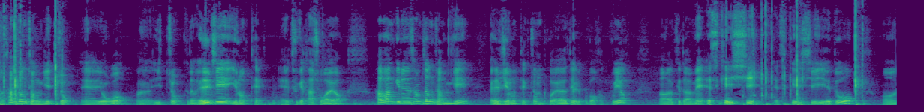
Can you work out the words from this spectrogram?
어, 삼성전기 쪽, 예, 요거, 예, 이쪽, 그 다음 LG 이노텍, 예, 두 개 다 좋아요. 하반기는 삼성전기, LG 이노텍 좀 보여야 될 것 같고요. 어, 그 다음에 SKC, SKC 얘도 어,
